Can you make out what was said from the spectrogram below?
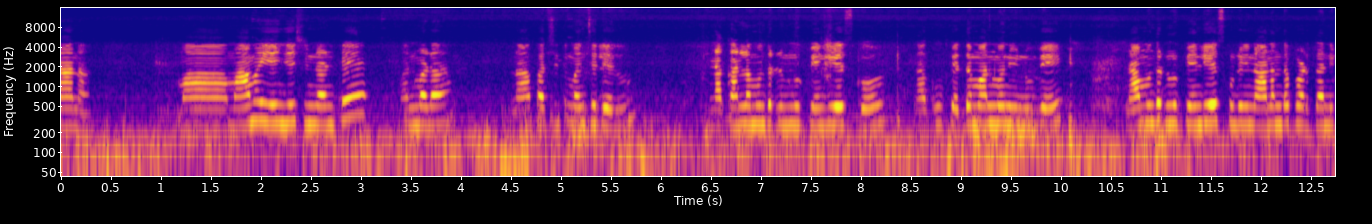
నాన్న. మా మామయ్య ఏం చేసిండంటే మన్మడ నా పరిస్థితి మంచి లేదు. నా కళ్ళ ముందట నువ్వు పెళ్ళి చేసుకో. నాకు పెద్ద మన్మని నువ్వే. నా ముందట నువ్వు పెళ్ళి చేసుకుంటే నేను ఆనందపడతా నీ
